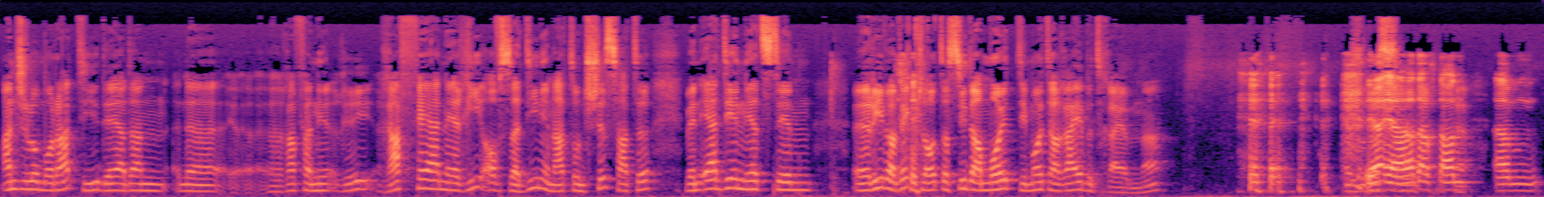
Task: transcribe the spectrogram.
Angelo Moratti, der dann eine äh, Raffinerie, Raffinerie auf Sardinien hatte und Schiss hatte, wenn er denen jetzt den äh, Riva wegklaut, dass sie da Meut, die Meuterei betreiben. Ne? Also ja, er hat auch dann. Ja ähm,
